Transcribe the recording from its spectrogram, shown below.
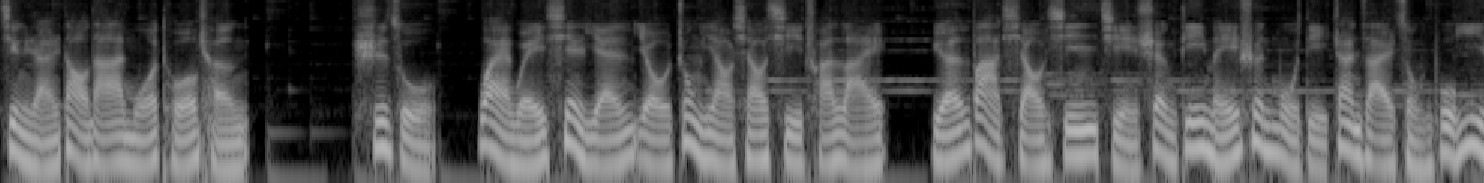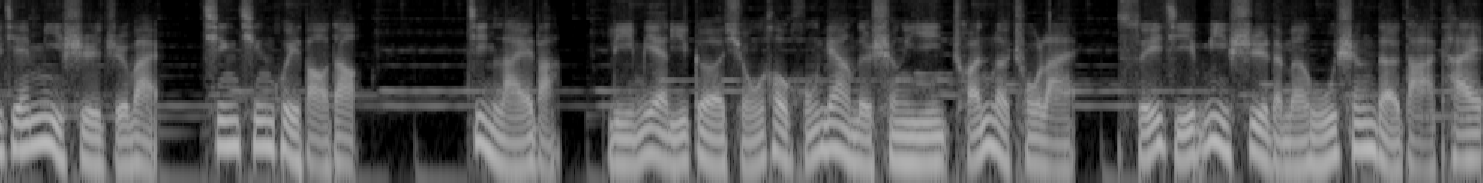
竟然到达摩陀城。师祖，外围现言有重要消息传来。元霸小心谨慎，低眉顺目地站在总部一间密室之外，轻轻汇报道：“进来吧。”里面一个雄厚洪亮的声音传了出来。随即，密室的门无声的打开，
